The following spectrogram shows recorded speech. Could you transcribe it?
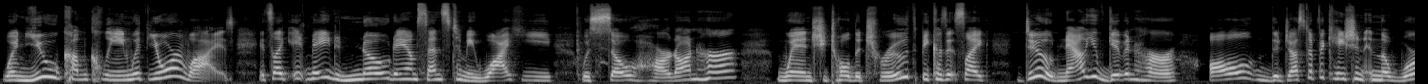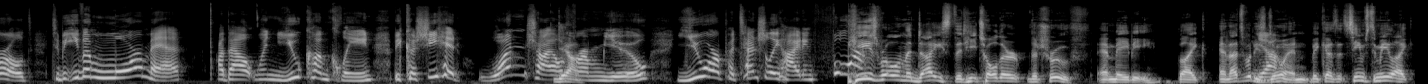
when you come clean with your lies. It's like it made no damn sense to me why he was so hard on her when she told the truth because it's like, dude, now you've given her all the justification in the world to be even more mad about when you come clean because she hid one child Yeah. from you. You are potentially hiding four He's rolling the dice that he told her the truth, and maybe like, and that's what he's Yeah. doing because it seems to me like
